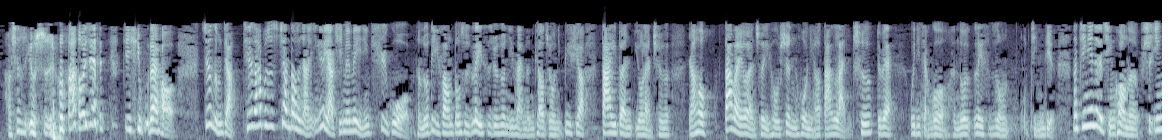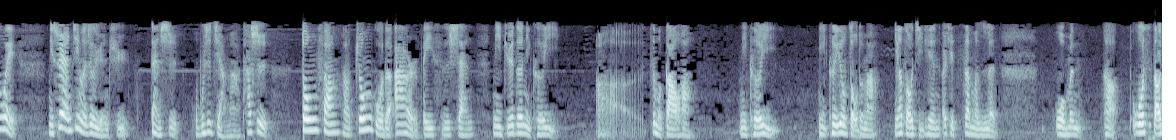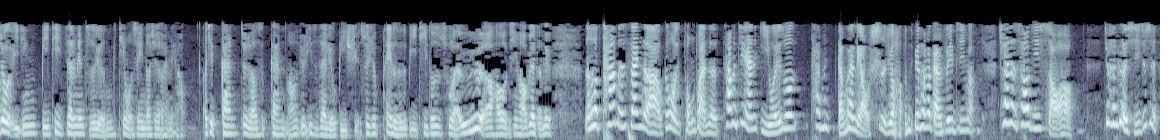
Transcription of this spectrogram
好像是又是，我现在记性不太好。就是怎么讲？其实它不是像稻城亚丁，因为雅琪妹妹已经去过很多地方，都是类似，就是说你买门票之后，你必须要搭一段游览车，然后。搭完游览车以后，甚或你要搭缆车，对不对？我已经讲过很多类似这种景点。那今天这个情况呢，是因为你虽然进了这个园区，但是我不是讲吗？它是东方啊，中国的阿尔卑斯山。你觉得你可以啊、这么高哈？你可以，你可以用走的吗？你要走几天？而且这么冷。我们啊，我是早就已经鼻涕在那边直流，你听我声音到现在还没好。而且干，最主要是干，然后就一直在流鼻血，所以就配合着鼻涕都是出来，呃，好恶心，好，不要讲这个。然后他们三个啊，跟我同团的，他们竟然以为说他们赶快了事就好，因为他们赶飞机嘛，穿的超级少啊，就很可惜。就是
